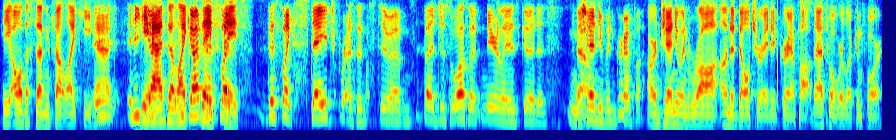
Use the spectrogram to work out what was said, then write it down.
he all of a sudden felt like he had he, got- had to he like got save this, like, face. This like stage presence to him that just wasn't nearly as good as No. genuine Grandpa. our genuine, raw, unadulterated grandpa. That's what we're looking for.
